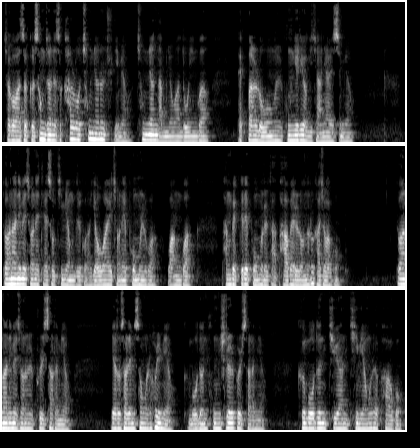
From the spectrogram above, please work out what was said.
저가 와서 그 성전에서 칼로 청년을 죽이며 청년 남녀와 노인과 백발 노웅을 국리리 여기지 아니하였으며 또 하나님의 전에 대소 기명들과 여호와의 전에 보물과 왕과 방백들의 보물을 다 바벨론으로 가져가고 또 하나님의 전을 불사르며 예루살렘 성을 헐며 그 모든 궁시를 불사르며 그 모든 귀한 기명을 회파하고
